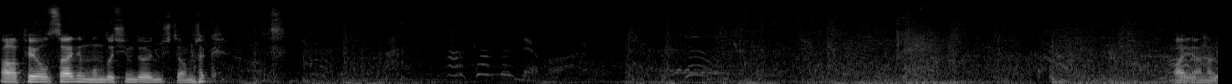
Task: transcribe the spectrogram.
AP olsaydı Mundo şimdi ölmüştü amrak. Ay ananı.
